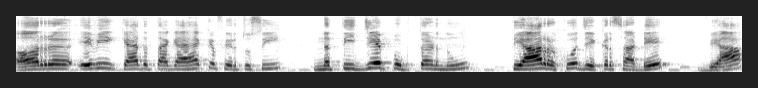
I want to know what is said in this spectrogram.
ਔਰ ਇਹ ਵੀ ਕਹਿ ਦਿੱਤਾ ਗਿਆ ਹੈ ਕਿ ਫਿਰ ਤੁਸੀਂ ਨਤੀਜੇ ਭੁਗਤਣ ਨੂੰ ਤਿਆਰ ਰੱਖੋ ਜੇਕਰ ਸਾਡੇ ਵਿਆਹ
